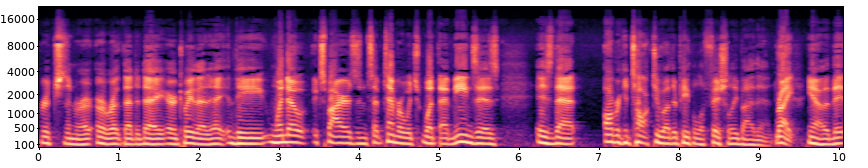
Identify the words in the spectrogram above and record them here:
Richardson wrote, or wrote that today or tweeted that today. The window expires in September, which what that means is is that Auburn can talk to other people officially by then. Right. You know, the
